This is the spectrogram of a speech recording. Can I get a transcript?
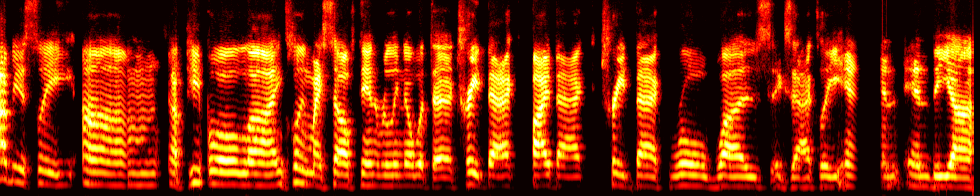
obviously, um, uh, people, uh, including myself, didn't really know what the trade back, buyback, trade back rule was exactly, and and, and the uh,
